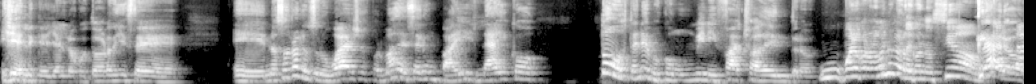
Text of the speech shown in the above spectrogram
y el, que el locutor dice, eh, nosotros los uruguayos, por más de ser un país laico, todos tenemos como un mini facho adentro. Uh, bueno, por lo menos lo reconoció. Claro.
